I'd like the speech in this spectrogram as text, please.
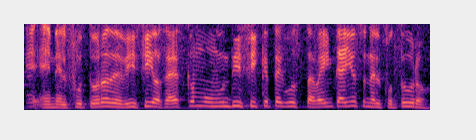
en el futuro de DC. O sea, es como un DC que te gusta, 20 años en el futuro.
